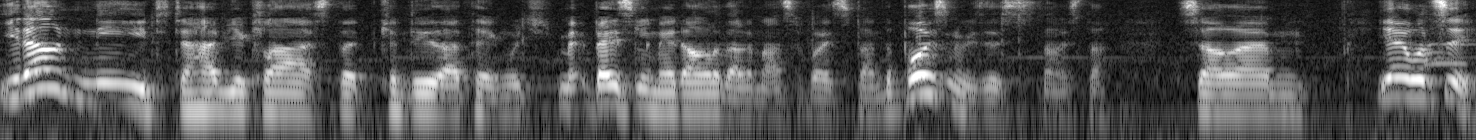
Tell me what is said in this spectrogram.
you don't need to have your class that can do that thing, which basically made all of that a massive waste of time. The poison resist is nice though. So um, yeah, we'll see.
